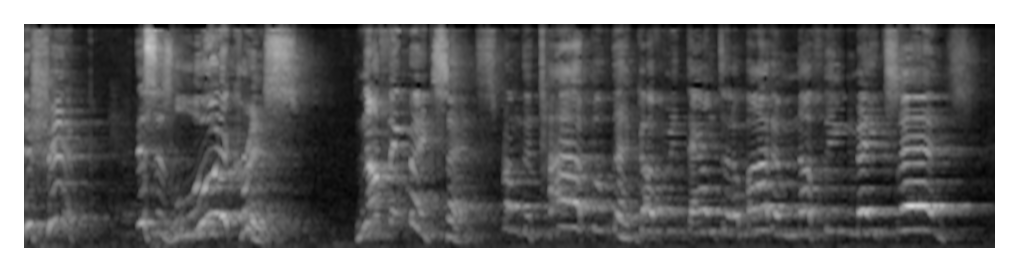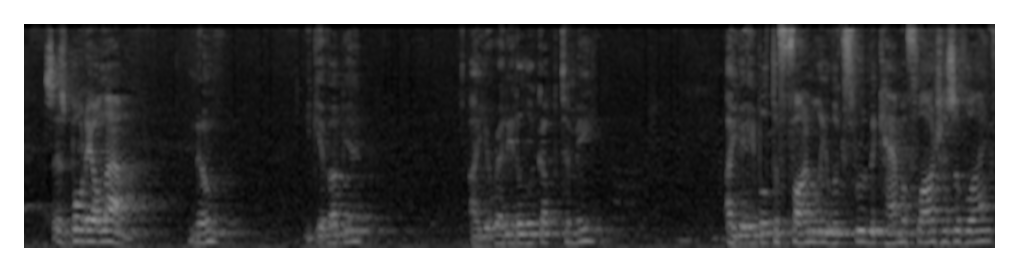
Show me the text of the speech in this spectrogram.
this ship? This is ludicrous. Nothing makes sense. from the top of the government down to the bottom. Nothing makes sense. Says Borei Olam. No? You give up yet? Are you ready to look up to me? Are you able to finally look through the camouflages of life?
